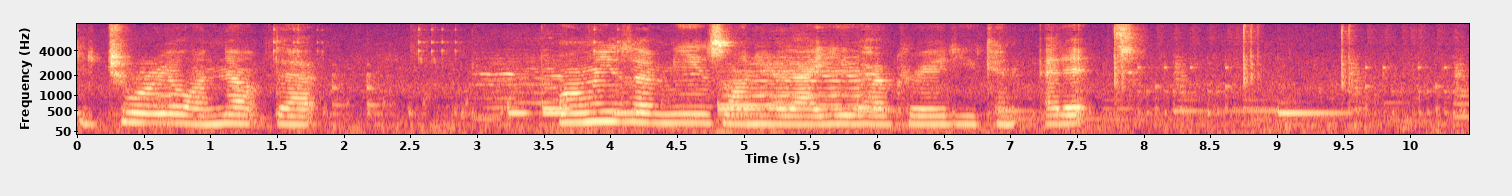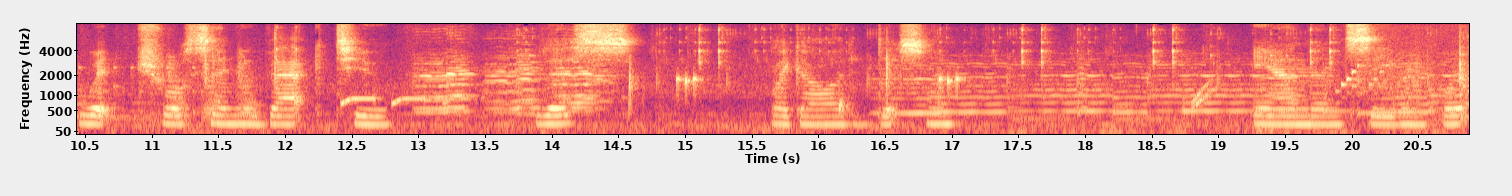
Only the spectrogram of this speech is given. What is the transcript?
tutorial and note that only the Mii's on here that you have created you can edit which will send you back to this like I'll edit this one and then save and quit.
